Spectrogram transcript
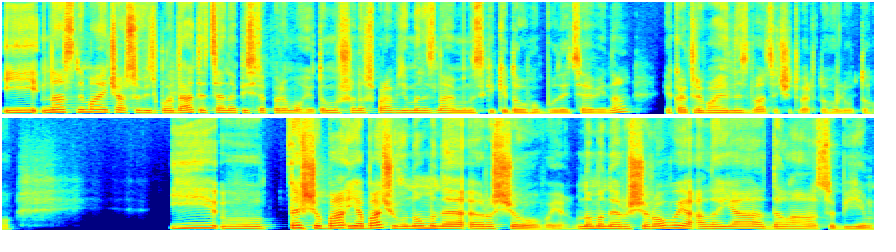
І нас немає часу відкладати це на після перемоги, тому що насправді ми не знаємо, наскільки довго буде ця війна, яка триває не з 24 лютого. І о, те, що я бачу, воно мене е, розчаровує. Воно мене розчаровує, але я дала собі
